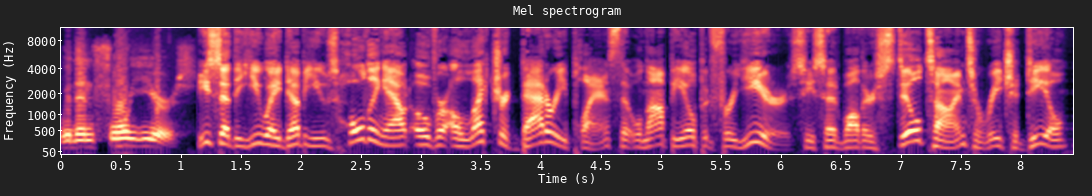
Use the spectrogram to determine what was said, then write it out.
within four years. He said the UAW's holding out over electric battery plants that will not be open for years. He said while there's still time to reach a deal,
